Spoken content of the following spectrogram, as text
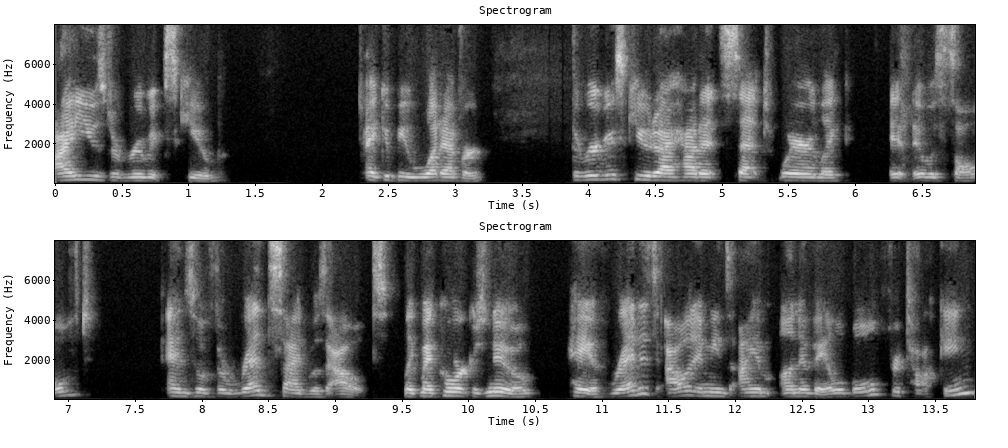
I used a Rubik's Cube. It could be whatever. The Rubik's Cube, I had it set where like it, it was solved. And so if the red side was out, like my coworkers knew, hey, if red is out, it means I am unavailable for talking.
